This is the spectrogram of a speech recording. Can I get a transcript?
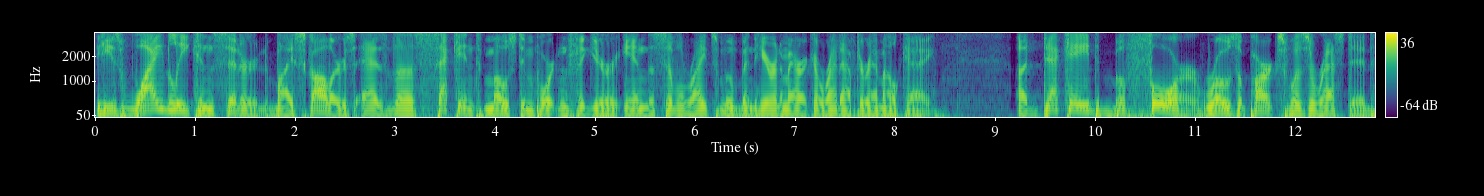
He's widely considered by scholars as the second most important figure in the civil rights movement here in America right after MLK. A decade before Rosa Parks was arrested,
